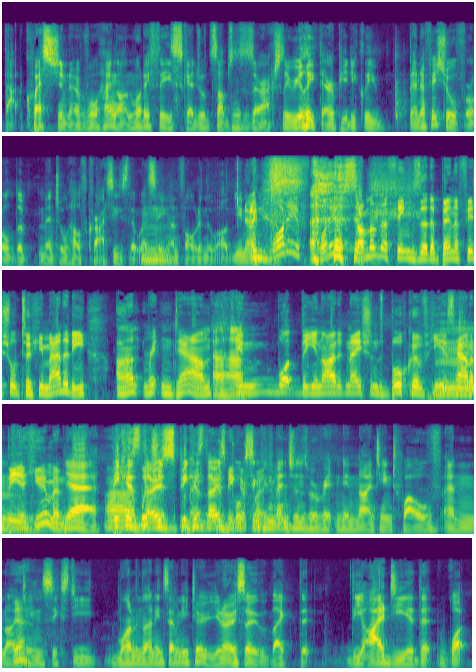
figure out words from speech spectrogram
that question of well hang on what if these scheduled substances are actually really therapeutically beneficial for all the mental health crises that we're seeing unfold in the world you know And what if what if some of the things that are beneficial to humanity aren't written down Uh-huh. in what the United Nations book of here's how to be a human? Mm. Yeah, Uh, because which those is because those books and conventions were written in 1912 and 1961 and 1972. You know, so like the the idea that what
